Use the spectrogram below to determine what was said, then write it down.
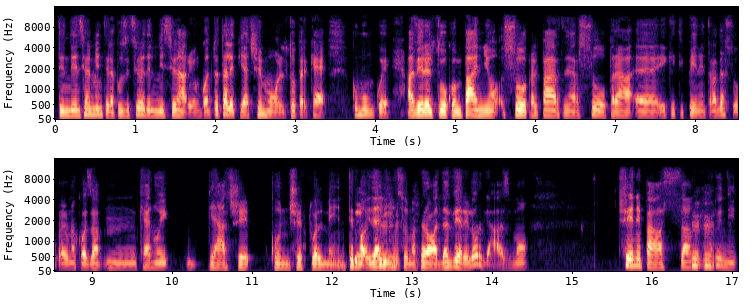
tendenzialmente la posizione del missionario in quanto tale piace molto perché comunque avere il tuo compagno sopra, il partner sopra eh, e che ti penetra da sopra è una cosa mh, mm, che a noi piace concettualmente. Poi da lì, insomma, però ad avere l'orgasmo ce ne passa. Mm-mm. Quindi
